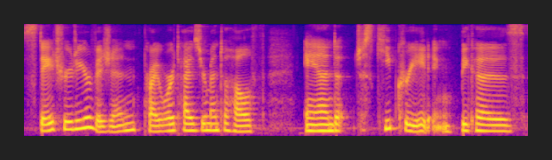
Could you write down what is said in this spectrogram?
stay true to your vision, prioritize your mental health, and just keep creating because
